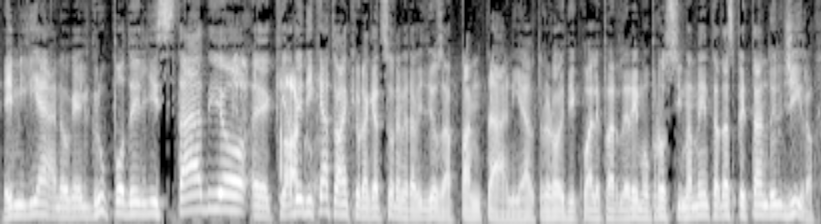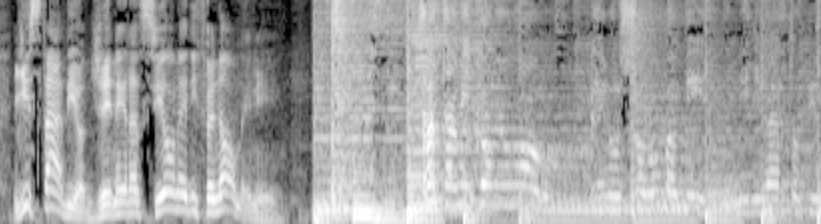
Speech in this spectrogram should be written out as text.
emiliano che è il gruppo degli Stadio eh, che ha Ah. dedicato anche una canzone meravigliosa a Pantani, altro eroe di quale parleremo prossimamente ad Aspettando il Giro. Gli Stadio, generazione di fenomeni. Trattami come un uomo, che non sono un bambino, non mi diverto più.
